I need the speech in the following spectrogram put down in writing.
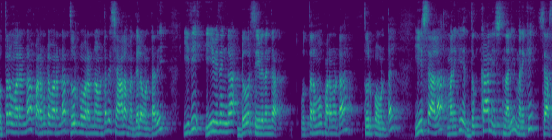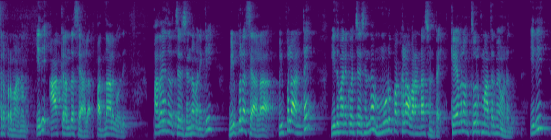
ఉత్తరం వరండా పరమట వరండా తూర్పు వరండా ఉంటుంది శాల మధ్యలో ఉంటుంది. ఇది ఈ విధంగా డోర్స్ ఈ విధంగా ఉత్తరము పరమట తూర్పు ఉంటాయి. ఈ శాల మనకి దుఃఖాన్ని ఇస్తుందని మనకి శాస్త్ర ప్రమాణం. ఇది ఆక్రందశాల పద్నాలుగోది. పదహైదు వచ్చేసిందా మనకి? విపులశాల. విపుల అంటే ఇది మనకి వచ్చేసిందా? మూడు పక్కల వరండాస్ ఉంటాయి. కేవలం తూర్పు మాత్రమే ఉండదు. ఇది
